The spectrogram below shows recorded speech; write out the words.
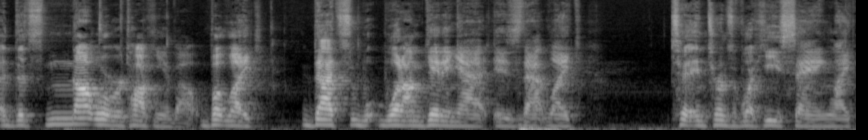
uh, that's not what we're talking about. But like, that's w- what I'm getting at is that like, to in terms of what he's saying, like,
